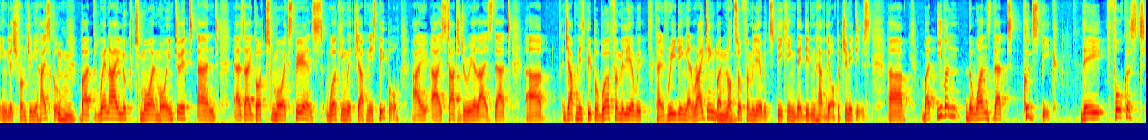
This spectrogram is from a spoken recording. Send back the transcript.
English from junior high school. Mm-hmm. But when I looked more and more into it, and as I got more experience working with Japanese people, I, I started to realize that uh, Japanese people were familiar with kind of reading and writing, but mm. not so familiar with speaking. They didn't have the opportunities. Uh, but even the ones that could speak, they focused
